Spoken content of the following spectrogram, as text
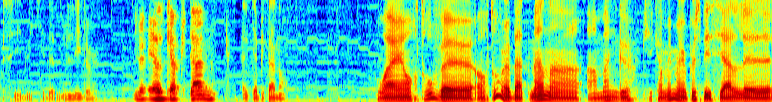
puis c'est lui qui est devenu le leader. Le El Capitan. Capitaine, non. Ouais, on retrouve, euh, on retrouve un Batman en, en manga qui est quand même un peu spécial. euh,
